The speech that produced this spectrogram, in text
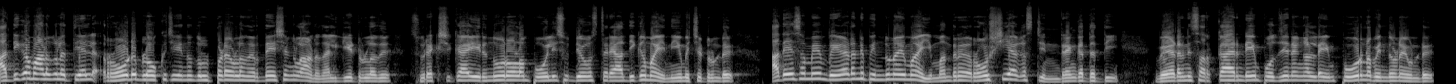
അധികം ആളുകൾ എത്തിയാൽ റോഡ് ബ്ലോക്ക് ചെയ്യുന്നതുൾപ്പെടെയുള്ള നിർദ്ദേശങ്ങളാണ് നൽകിയിട്ടുള്ളത്. സുരക്ഷയ്ക്കായി ഇരുന്നൂറോളം പോലീസ് ഉദ്യോഗസ്ഥരെ അധികമായി നിയമിച്ചിട്ടുണ്ട്. അതേസമയം വേടന് പിന്തുണയുമായി മന്ത്രി റോഷി അഗസ്റ്റിൻ രംഗത്തെത്തി. വേടന് സർക്കാരിന്റെയും പൊതുജനങ്ങളുടെയും പൂർണ പിന്തുണയുണ്ട്.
